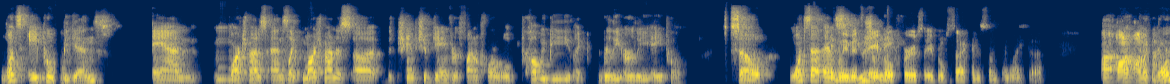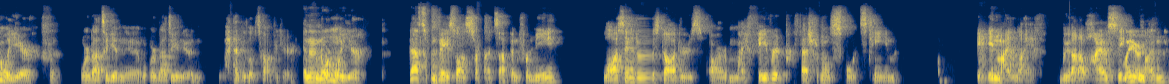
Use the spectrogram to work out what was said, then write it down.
once April begins and March Madness ends, like March Madness, uh, the championship game for the Final Four will probably be like really early April. So once that ends, I believe it's usually, April first, April second, something like that. Uh, on, on a normal year, we're about to get into we're about to get into a heavy little topic here. In a normal year, that's when baseball starts up, and for me, Los Angeles Dodgers are my favorite professional sports team in my life. We got Ohio State one.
